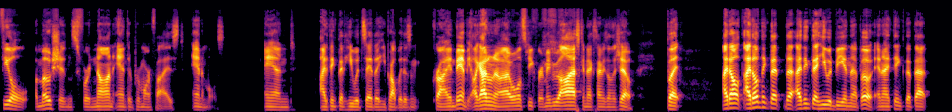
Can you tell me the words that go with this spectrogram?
feel emotions for non-anthropomorphized animals, and I think that he would say that he probably doesn't cry in Bambi. Like I don't know, I won't speak for him. Maybe I'll ask him next time he's on the show, but I don't. I don't think that that I think that he would be in that boat, and I think that that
